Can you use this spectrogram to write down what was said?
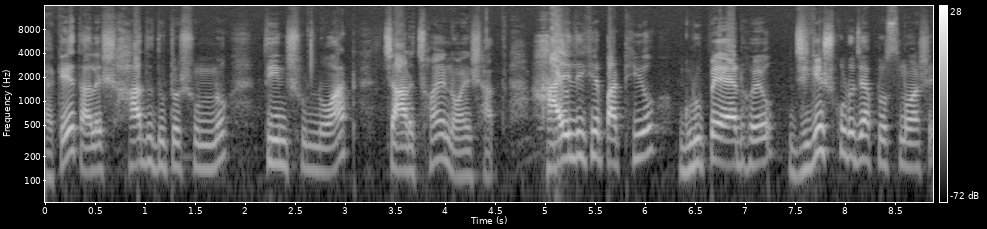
থাকে, তাহলে সাত দুটো শূন্য, তিন শূন্য আট, চার ছয় নয় সাত, হাই লিখে পাঠিও গ্রুপে অ্যাড হয়েও জিজ্ঞেস করো যা প্রশ্ন আসে।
